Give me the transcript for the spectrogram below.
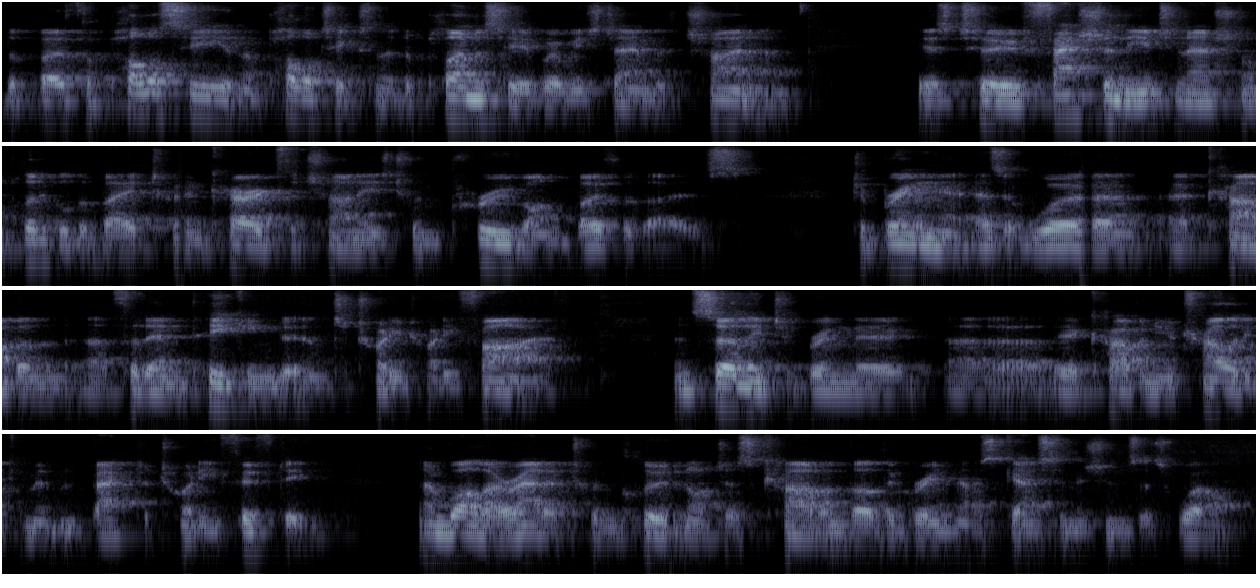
the, both the policy and the politics and the diplomacy of where we stand with China is to fashion the international political debate to encourage the Chinese to improve on both of those, to bring, as it were, carbon uh, for them peaking to, to 2025, and certainly to bring their, uh, their carbon neutrality commitment back to 2050. And while they're at it, to include not just carbon, but other greenhouse gas emissions as well.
